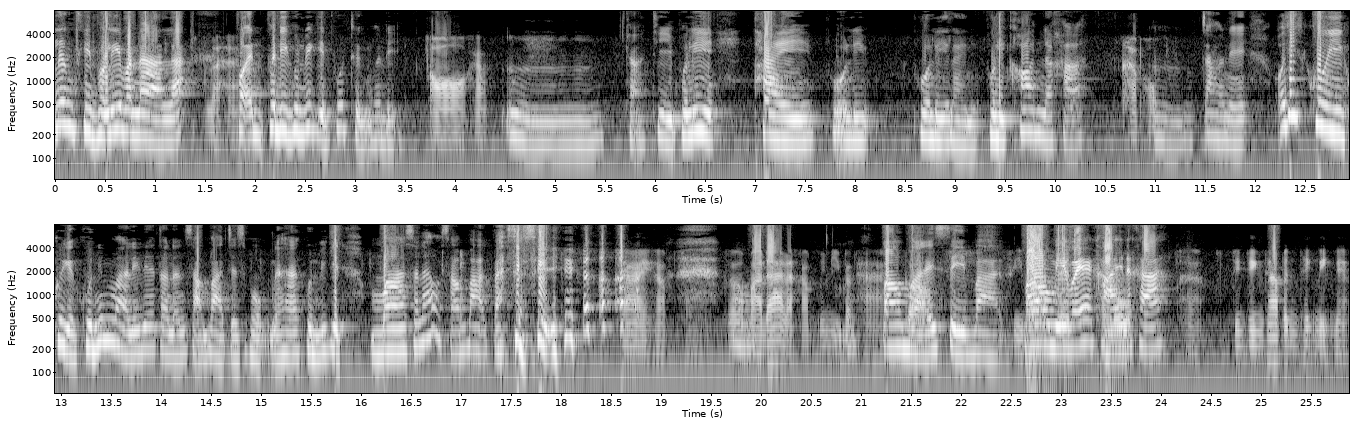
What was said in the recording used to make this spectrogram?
เรื่องทีโพลีมานานแล้วเหรอฮะพอพอดีคุณวิกิจพูดถึงพอดี อ๋อครับ อืมค่ะ ทีโพลีไทยโพลีโพลีอะไรเนี่ยโพลีคอนนะคะ ครับผมอืมเจ้านี้โอ้ยที่คุยคุยกับคุณนี่มาเรื่อยๆตอนนั้นสามบาทเจ็ดสิบหกนะฮะ คุณวิกิจมาซะแล้วสามบาทแปดสิบสี่ใช่ครับ ก็มาได้แหละครับ ไม่มีปัญหา เป้าหมายก็สี่บาทสี่บาท เป้ามีไว้ให้ขายนะคะฮะ จริง ๆ ถ้าเป็นเทคนิคเนี่ย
